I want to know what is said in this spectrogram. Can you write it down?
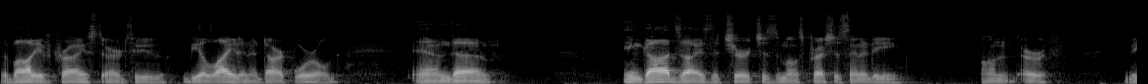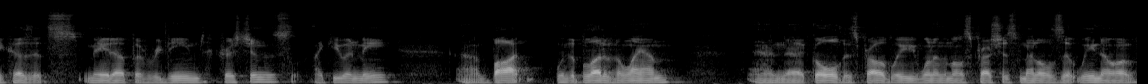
the body of Christ, are to be a light in a dark world. And uh, in God's eyes, the church is the most precious entity on earth because it's made up of redeemed Christians like you and me, uh, bought with the blood of the Lamb. And uh, gold is probably one of the most precious metals that we know of.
